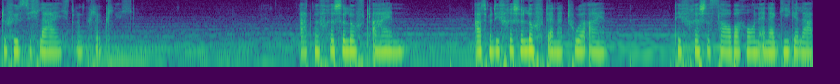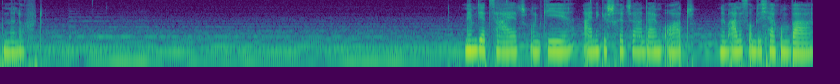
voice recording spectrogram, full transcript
Du fühlst dich leicht und glücklich. Atme frische Luft ein. Atme die frische Luft der Natur ein. Die frische, saubere und energiegeladene Luft. Nimm dir Zeit und geh einige Schritte an deinem Ort. Nimm alles um dich herum wahr.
